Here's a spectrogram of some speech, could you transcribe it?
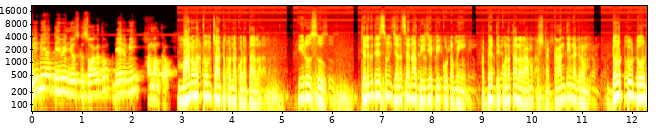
బీబీఆర్ టీవీ న్యూస్కు స్వాగతం. నేను మీ హనుమంతరావు. మానవత్వం చాటుకున్న కొనతాల. ఈరోజు తెలుగుదేశం జనసేన బీజేపీ కూటమి అభ్యర్థి Konathala Ramakrishna Gandhinagaram door to door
